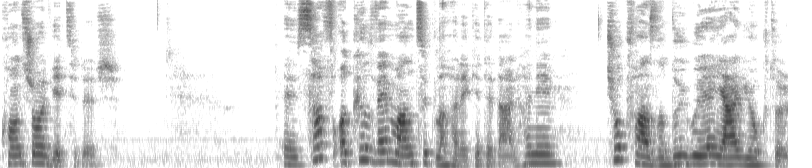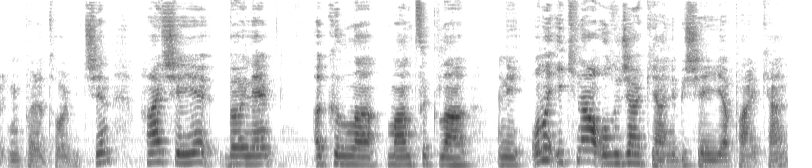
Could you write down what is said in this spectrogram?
kontrol getirir. E, saf akıl ve mantıkla hareket eder. Hani çok fazla duyguya yer yoktur imparator için. Her şeyi böyle akılla, mantıkla hani ona ikna olacak yani bir şeyi yaparken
